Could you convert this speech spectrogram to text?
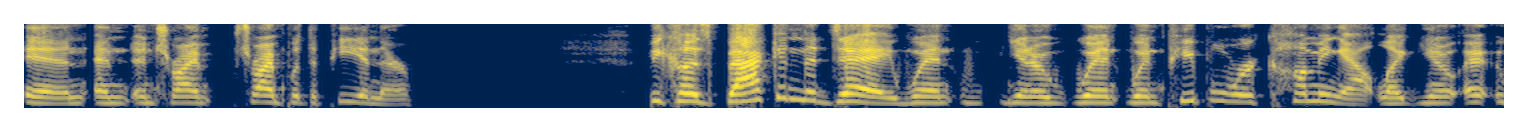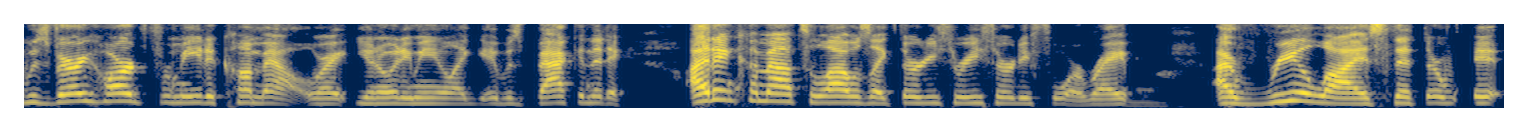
in and and try and try and put the P in there. Because back in the day when you know when when people were coming out like you know it, it was very hard for me to come out right? You know what I mean? Like it was back in the day. I didn't come out till I was like 33 34 right? Yeah. I realized that there it,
